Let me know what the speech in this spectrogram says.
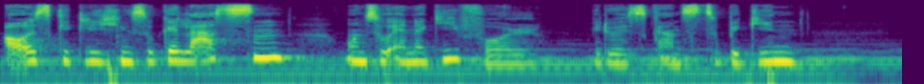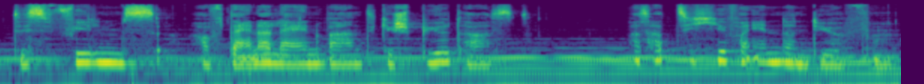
ausgeglichen, so gelassen und so energievoll, wie du es ganz zu Beginn des Films auf deiner Leinwand gespürt hast? Was hat sich hier verändern dürfen?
